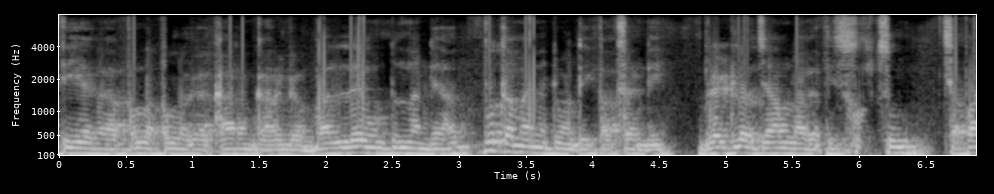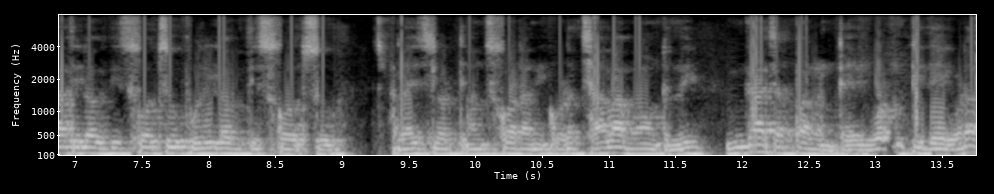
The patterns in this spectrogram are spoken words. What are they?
తీయగా పుల్ల పుల్లగా కారం కారంగా భలే ఉంటుందండి. అద్భుతమైనటువంటి పచ్చడి బ్రెడ్లో జామ్ లాగా తీసుకోవచ్చు చపాతీలోకి తీసుకోవచ్చు పూరీలోకి తీసుకోవచ్చు రైస్లో నంచుకోవడానికి కూడా చాలా బాగుంటుంది. ఇంకా చెప్పాలంటే ఇదే కూడా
